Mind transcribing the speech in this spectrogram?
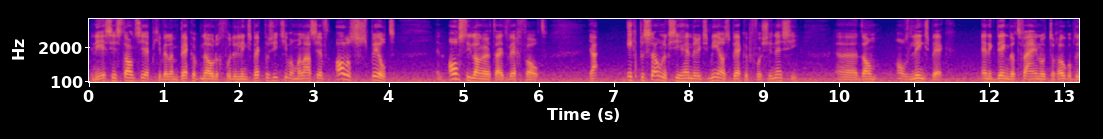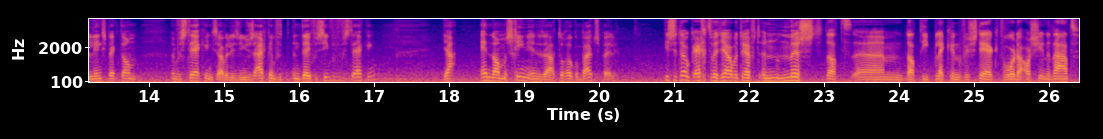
in eerste instantie heb je wel een backup nodig voor de linksbackpositie. Want Malasia heeft alles gespeeld. En als die langere tijd wegvalt, ja, ik persoonlijk zie Hendricks meer als backup voor Senesi uh, dan als linksback. En ik denk dat Feyenoord toch ook op de linksback dan een versterking zou willen zien. Dus eigenlijk een, een defensieve versterking. Ja, en dan misschien inderdaad toch ook een buitenspeler. Is het ook echt wat jou betreft een must dat, um, dat die plekken versterkt worden als je inderdaad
